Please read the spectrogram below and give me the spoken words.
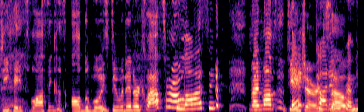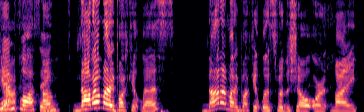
She hates flossing because all the boys do it in her classroom. Flossing. my mom's a teacher, so from him yeah. flossing. Um, not on my bucket list. Not on my bucket list for the show or my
